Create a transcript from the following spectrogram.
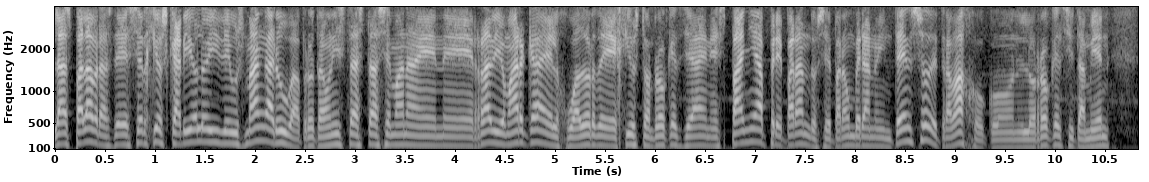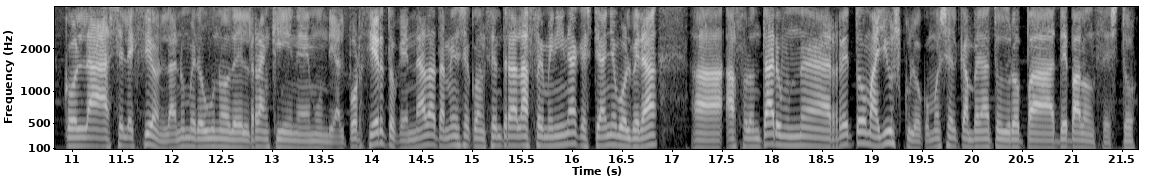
Las palabras de Sergio Scariolo y de Usman Garuba, protagonista esta semana en eh, Radio Marca, el jugador de Houston Rockets ya en España, preparándose para un verano intenso de trabajo con los Rockets y también con la selección, la número uno del ranking eh, mundial. Por cierto, que en nada también se concentra la femenina, que este año volverá a afrontar un uh, reto mayúsculo, como es el Campeonato de Europa de baloncesto.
